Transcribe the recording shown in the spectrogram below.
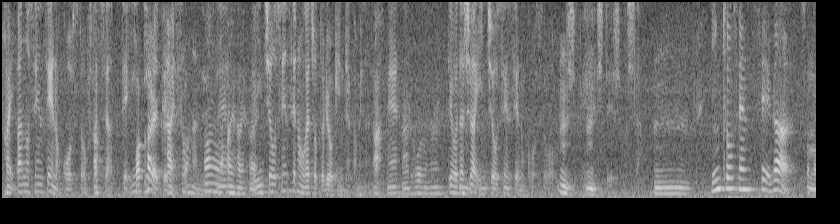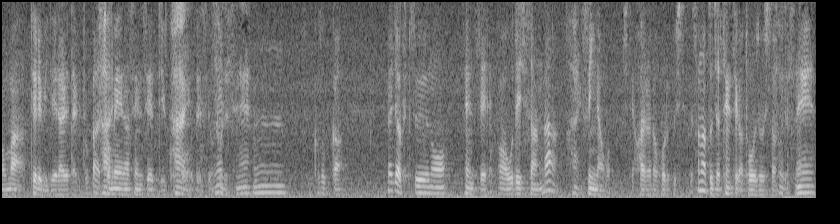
一はい。般の先生のコースと2つあって、分かれてはいそうなんですね、はいはいはい。で院長先生の方がちょっと料金高めなんですね。あなるほどね。で私は院長先生のコースを、うんえー指定しました。うん。院長先生がその、まあ、テレビ出られたりとか、はい。著名な先生っていうことはいですよね、そうですね。うん。そっかそっかそれじゃあ普通の先生あお弟子さんがはい。スイナーをして体をホルプしてくれその後じゃあ先生が登場したわそうでけですすね。ね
